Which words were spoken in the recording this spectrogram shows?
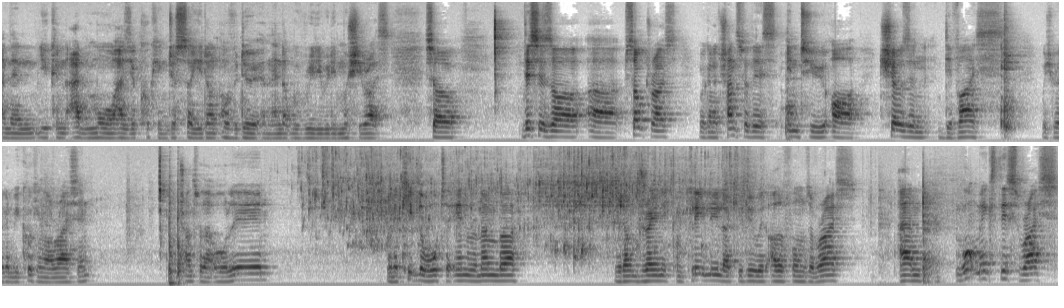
and then you can add more as you're cooking just so you don't overdo it and end up with really really mushy rice. So this is our uh, soaked rice. We're going to transfer this into our chosen device which we're going to be cooking our rice in. Transfer that all in. We're going to keep the water in remember. We don't drain it completely like you do with other forms of rice. And what makes this rice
